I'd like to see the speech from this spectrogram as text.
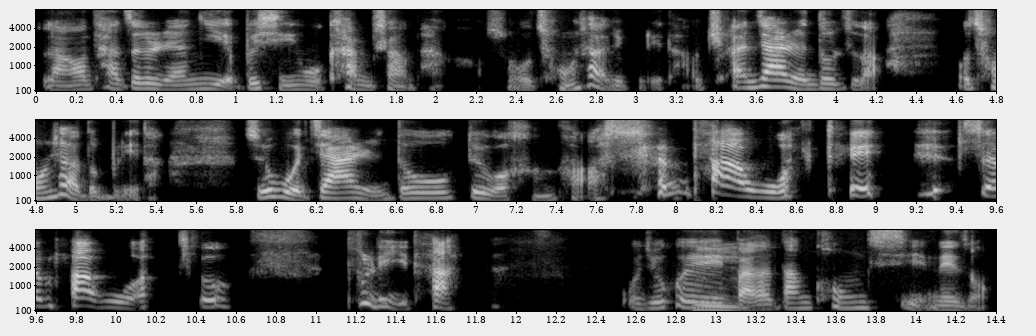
然后他这个人也不行，我看不上他，所以我从小就不理他。我全家人都知道，我从小都不理他，所以我家人都对我很好，生怕我 对，生怕我就不理他，我就会把他当空气那种。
